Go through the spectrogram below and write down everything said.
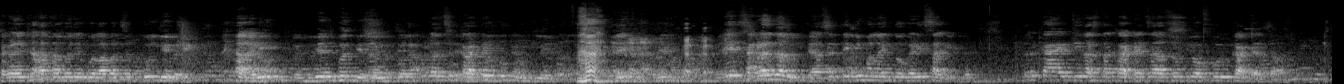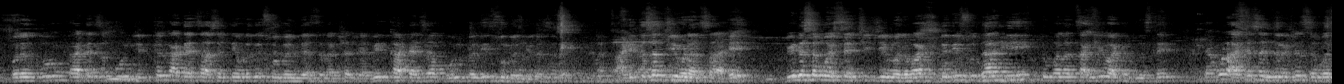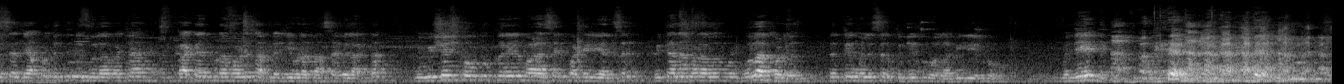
सगळ्यांच्या हातामध्ये गुलाबाचं फुल दिलं. आणि बेल पण दिला. काटे खूप उठले हे सगळ्यांना लुटले असं त्यांनी मला एक दोघांनी सांगितलं. तर काय की रस्ता काट्याचा असो किंवा पूल काट्याचा असो. परंतु काट्याचं पूल जितकं काट्याचं असेल तेवढं ते सुगंधी असतं. लक्षात घ्या बिन काट्याचा पूल कधी सुगंधी नसतं. आणि तसंच जीवनाचं आहे. बिन समस्याची जीवनवाट कधी सुद्धा ती तुम्हाला चांगली वाटत नसते. त्यामुळे अशा संघर्ष समस्या ज्या पद्धतीने गुलाबाच्या काट्यांप्रमाणेच आपल्या जीवनात असावे लागतात. मी विशेष कौतुक करेल बाळासाहेब पाटील यांचं. मी त्यांना म्हणालो बोला थोडं. तर ते मला सर तुम्हीच बोला मी लिहितो. म्हणजे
